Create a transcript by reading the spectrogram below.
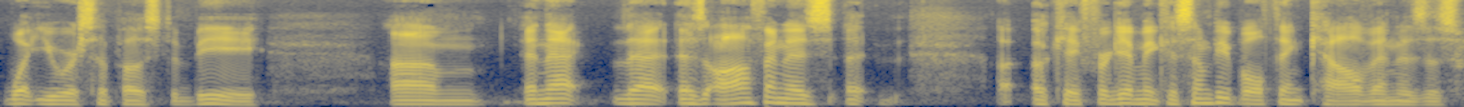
what you were supposed to be and that that as often as uh, okay, forgive me because some people think Calvin is this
